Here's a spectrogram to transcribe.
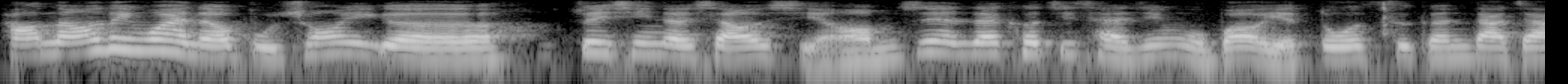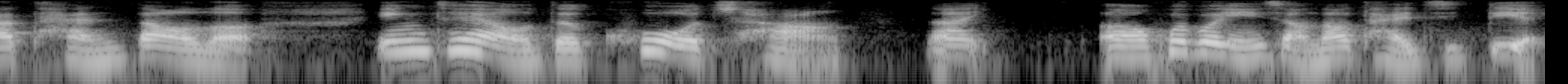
好，然后另外呢，补充一个最新的消息啊，我们之前在科技财经午报也多次跟大家谈到了 Intel 的扩厂，那呃会不会影响到台积电？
